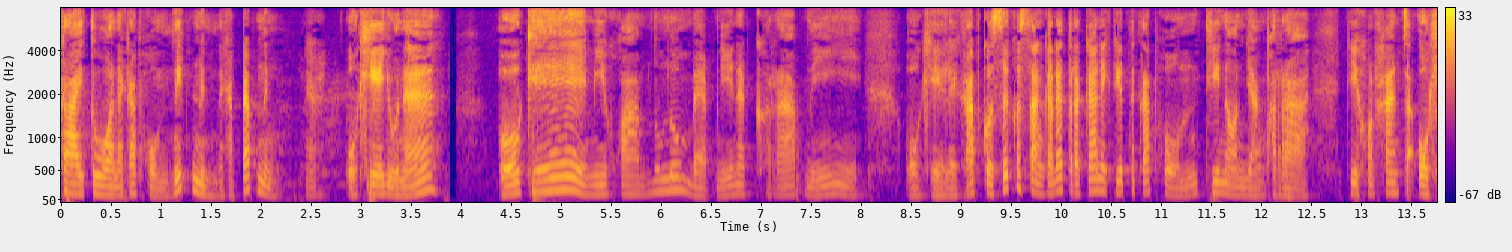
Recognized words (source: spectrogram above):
คลายตัวนะครับ ผมนิดหนึ่งนะครับ แป๊บหนึ่งนะโอเคอยู่นะ โอเค มีความนุ่มๆแบบนี้นะครับนี่โอเคเลยครับ กดซื้อกดสั่งกันได้ตะกร้าในคลิปนะครับ ผมที่นอนยางพารา ที่ค่อนข้างจะโอเค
